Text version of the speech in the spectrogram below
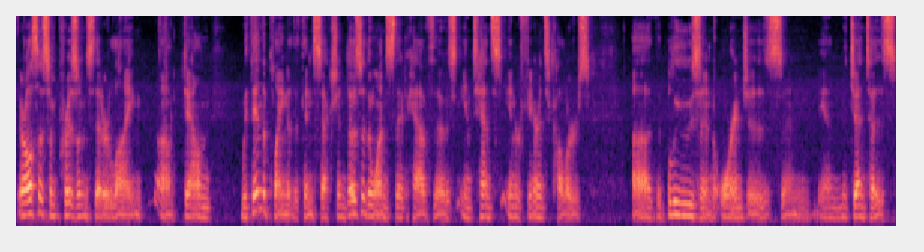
There are also some prisms that are lying uh, down within the plane of the thin section. Those are the ones that have those intense interference colors, uh, the blues and oranges and, and magentas.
